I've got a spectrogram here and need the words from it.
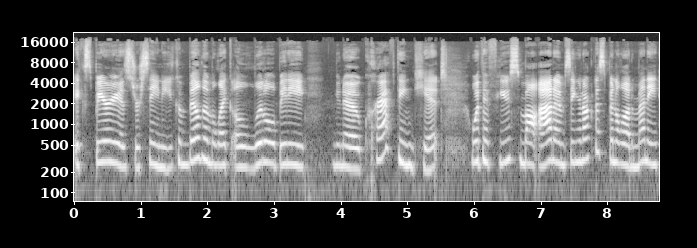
experienced or seen. You can build them like a little bitty, you know, crafting kit with a few small items. And you're not going to spend a lot of money.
